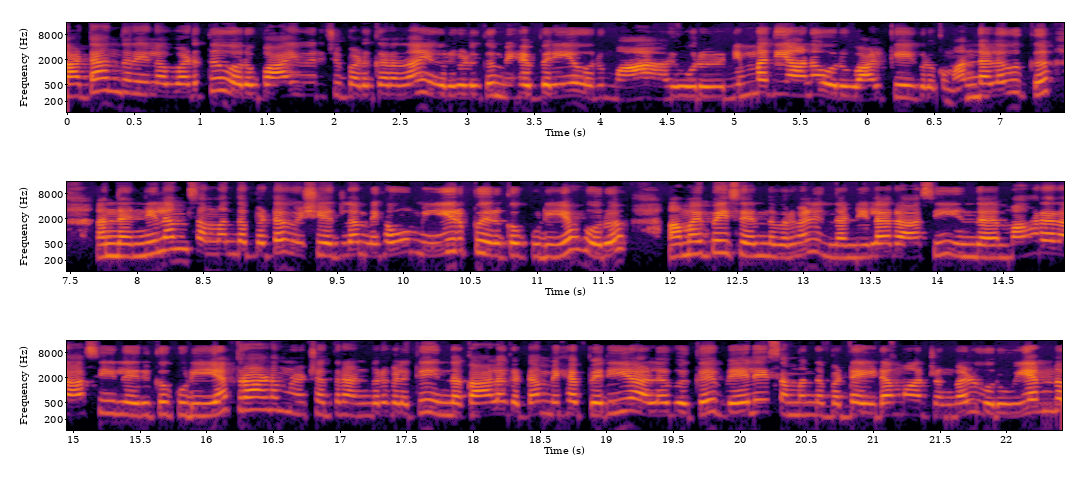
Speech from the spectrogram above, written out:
கட்டாந்தரையில படுத்து ஒரு பாய் விரிச்சு படுக்கிறதா இவர்களுக்கு மிகப்பெரிய ஒரு மா ஒரு நிம்மதியான ஒரு வாழ்க்கையை கொடுக்கும். அந்த அளவுக்கு அந்த நிலம் சம்பந்தப்பட்ட விஷயத்துல மிகவும் ஈர்ப்பு இருக்கக்கூடிய ஒரு அமைப்பை சேர்ந்தவர்கள் இந்த நில ராசி இந்த மகர ராசியில இருக்கக்கூடிய உத்ராடம் நட்சத்திர அன்பர்களுக்கு இந்த காலகட்டம் மிக பெரிய அளவுக்கு வேலை சம்பந்தப்பட்ட இடமாற்றங்கள் ஒரு உயர்ந்த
